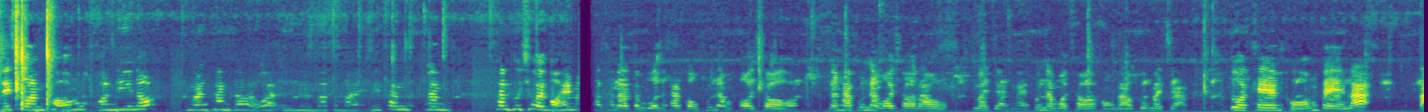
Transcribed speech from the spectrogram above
ในส่วนของวันนี้เนาะบางท่านก็แบบว่าเออมาทำไมนี่ท่านท่านท่านผู้ช่วยบอกให้มาพัฒนาตำบลนะคะของผู้นำอชนะคะ ผู้นำอชเรามาจากไหน ผู้นำอชของเราก็มาจากตัวแทนของแต่ละต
